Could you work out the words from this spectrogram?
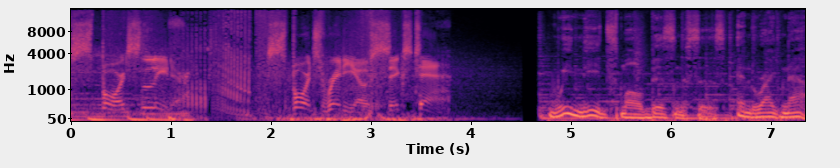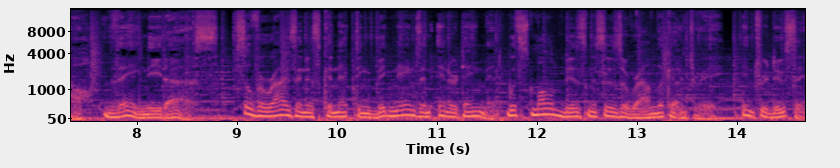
sports leader. Sports Radio 610. We need small businesses, and right now, they need us. So Verizon is connecting big names in entertainment with small businesses around the country. Introducing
